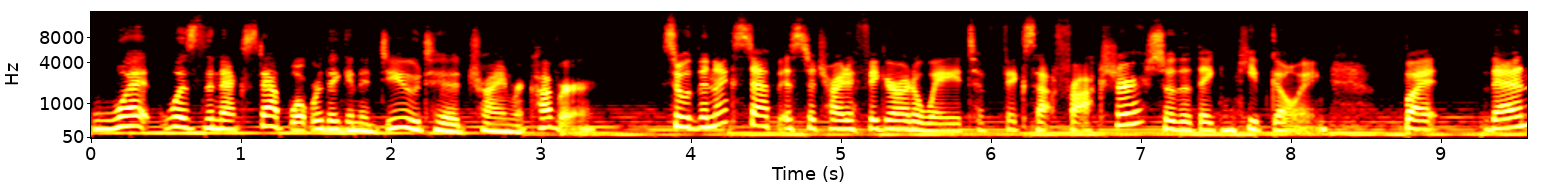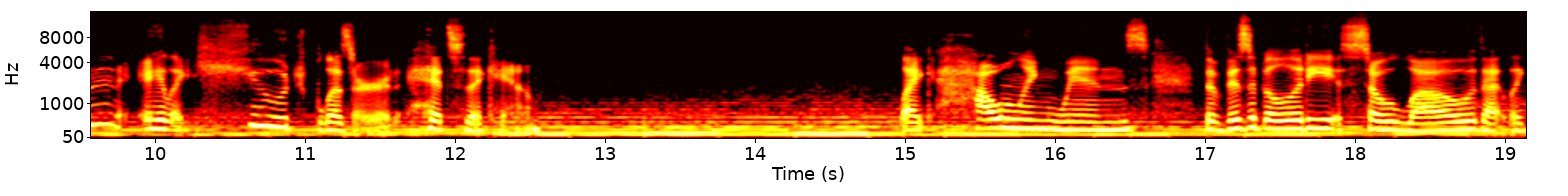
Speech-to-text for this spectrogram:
what was the next step? What were they going to do to try and recover? So, the next step is to try to figure out a way to fix that fracture so that they can keep going. But then a like huge blizzard hits the camp like howling winds. The visibility is so low that like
